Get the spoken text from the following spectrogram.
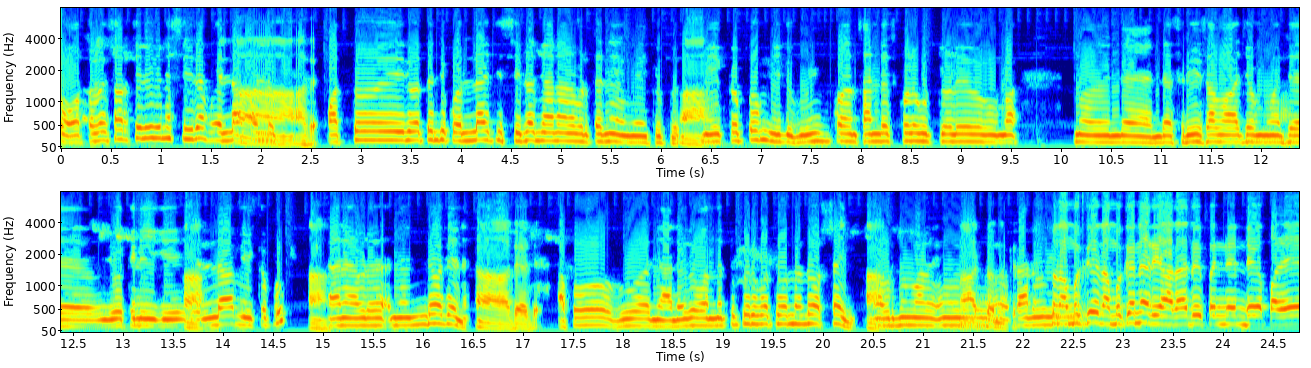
ഓർത്തഡോക്സ് ചർച്ചിൽ പിന്നെ സ്ഥിരം എല്ലാ കൊല്ലം. പത്ത് ഇരുപത്തഞ്ച് കൊല്ലായിട്ട് സ്ഥിരം ഞാൻ അവിടെ തന്നെ മേക്കപ്പ് മേക്കപ്പും ഇതും. സൺഡേ സ്കൂളിലെ മ- പിന്നെ എന്റെ സ്ത്രീ സമാജം മറ്റേ യൂത്ത് ലീഗ്. എല്ലാ മേക്കപ്പും ഞാൻ അവിടെ എന്റെ വകയാണ് അപ്പോ ഞാനൊരു വന്നിട്ട് ഇപ്പൊ ഒരു പത്ത് പന്ത്രണ്ട് വർഷമായി. അവിടുന്ന് നമുക്ക് നമുക്ക് തന്നെ അറിയാം. അതായത് ഇപ്പൊ എന്റെ പഴയ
